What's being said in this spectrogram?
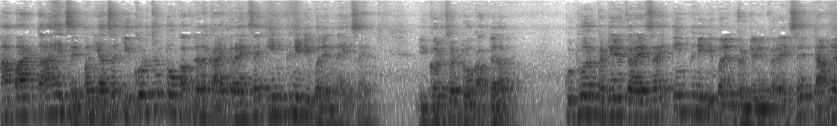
हा पार्ट तर आहेच आहे पण याचं इकोडचं टोक आपल्याला काय करायचं आहे इन्फिनिटी पर्यंत न्यायचं आहे इकडचं टोक आपल्याला कुठवर कंटिन्यू करायचं आहे? इन्फिनिटी पर्यंत कंटिन्यू करायचं आहे. त्यामुळे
